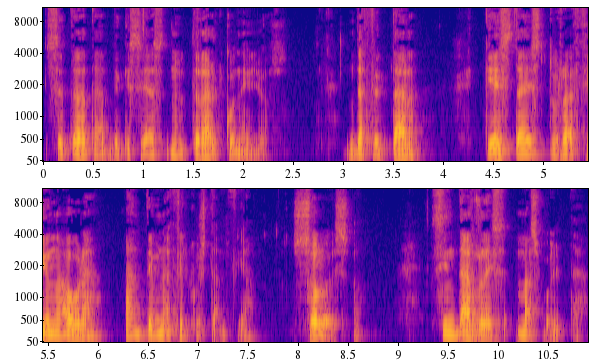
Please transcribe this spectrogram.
Se trata de que seas neutral con ellos, de aceptar que esta es tu reacción ahora ante una circunstancia. Solo eso, sin darles más vuelta.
